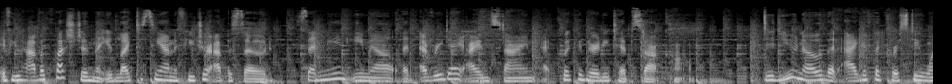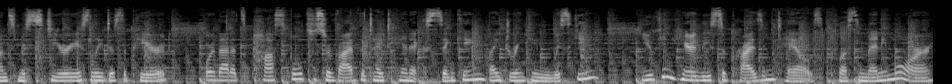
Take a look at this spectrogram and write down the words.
If you have a question that you'd like to see on a future episode, send me an email at everydayeinstein at quickanddirtytips.com. Did you know that Agatha Christie once mysteriously disappeared? Or that it's possible to survive the Titanic sinking by drinking whiskey? You can hear these surprising tales, plus many more,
